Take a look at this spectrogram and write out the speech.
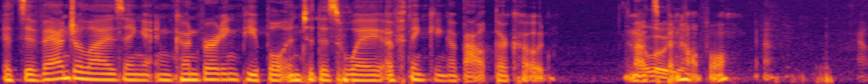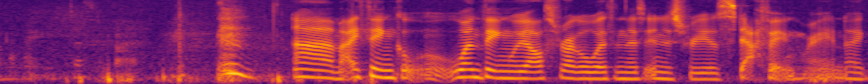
it's evangelizing and converting people into this way of thinking about their code. And that's been helpful. Yeah. Um, I think one thing we all struggle with in this industry is staffing, right? Like,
